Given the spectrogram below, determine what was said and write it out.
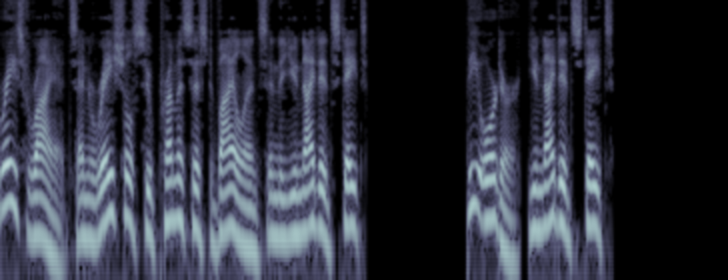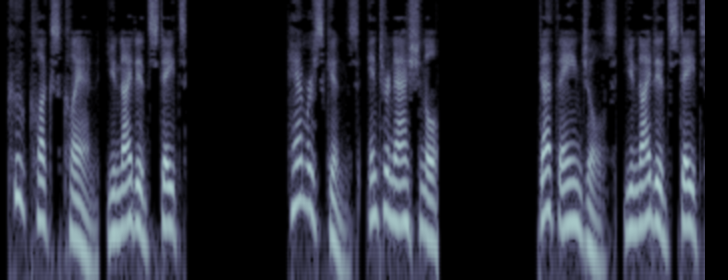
Race riots and racial supremacist violence in the United States. The Order, United States. Ku Klux Klan, United States. Hammerskins, International. Death Angels, United States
